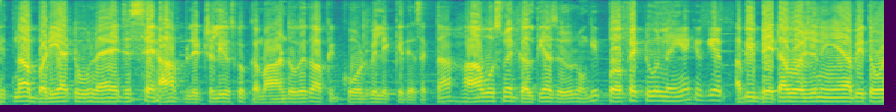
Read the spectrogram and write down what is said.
इतना बढ़िया टूल है जिससे आप लिटरली उसको कमांड दोगे तो आपके कोड भी लिख के दे सकता है। हाँ वो उसमें गलतियाँ ज़रूर होंगी। परफेक्ट टूल नहीं है क्योंकि अभी बेटा वर्जन ही है, अभी तो वो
